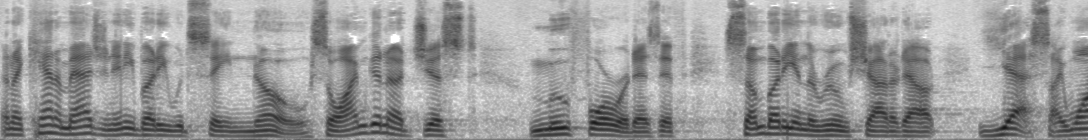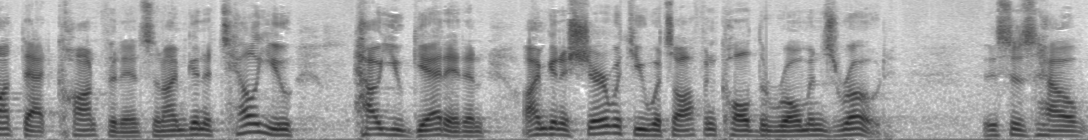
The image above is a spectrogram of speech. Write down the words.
And I can't imagine anybody would say no, so I'm going to just move forward as if somebody in the room shouted out, Yes, I want that confidence, and I'm going to tell you how you get it, and I'm going to share with you what's often called the Romans Road. This is how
